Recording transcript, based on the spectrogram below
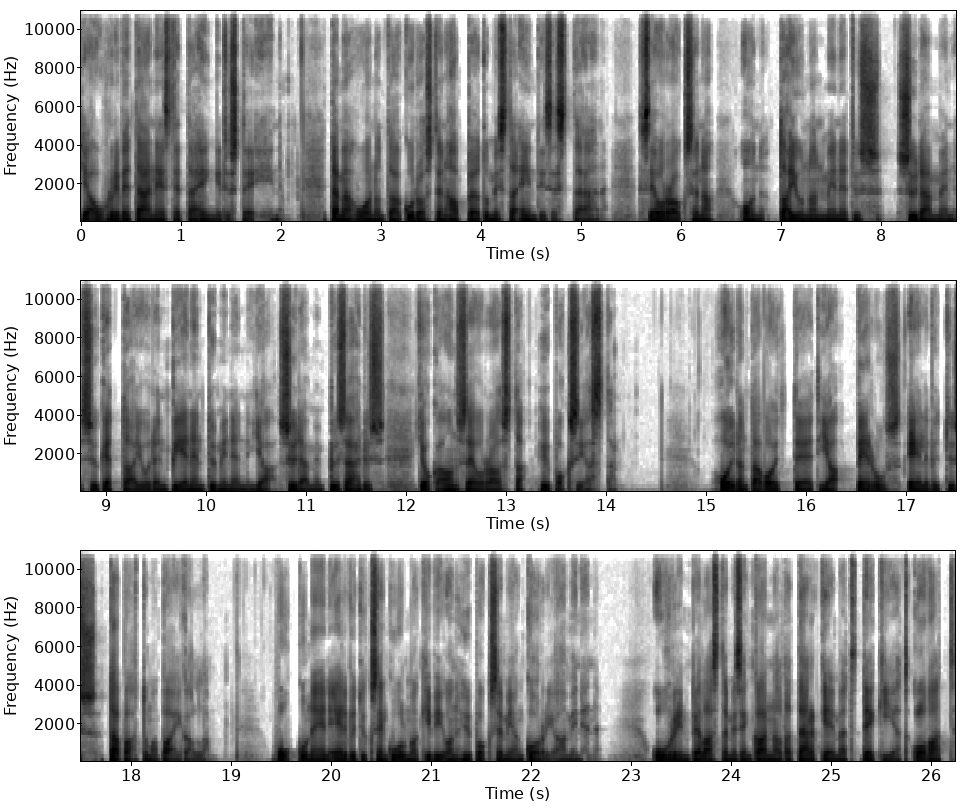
ja uhri vetää nestettä hengitysteihin. Tämä huonontaa kudosten happeutumista entisestään. Seurauksena on tajunnan menetys, sydämen syketaajuuden pienentyminen ja sydämen pysähdys, joka on seurausta hypoksiasta. Hoidon tavoitteet ja peruselvytys tapahtumapaikalla. Hukkuneen elvytyksen kulmakivi on hypoksemian korjaaminen – Uhrin pelastamisen kannalta tärkeimmät tekijät ovat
